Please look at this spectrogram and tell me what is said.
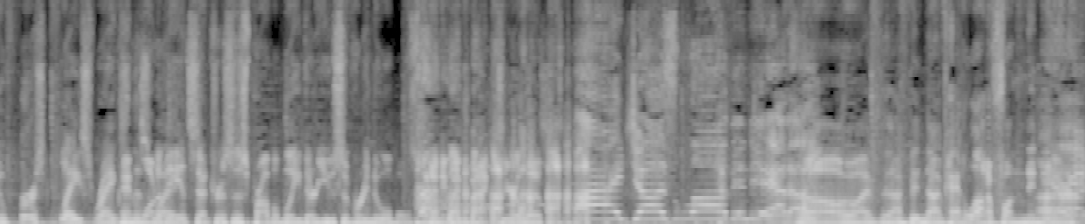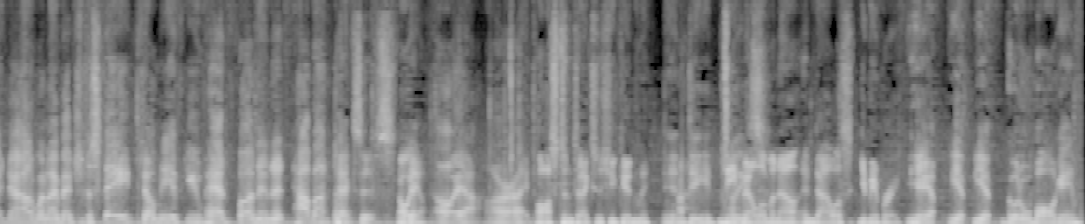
to first place ranks And this one of the et ceteras is probably their use of renewables. But anyway, back to your list. I just love Indiana. oh, I've, I've been. I've had a lot of fun in Indiana. All right, now when I mention a state, tell me if you've had fun in it. How about Texas? Oh, yeah. Oh yeah. All right. Austin, Texas, you kidding me? Indeed, Deep please. Ellum and out in Dallas, give me a break. Yep, yep, yep. Go to a ball game,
